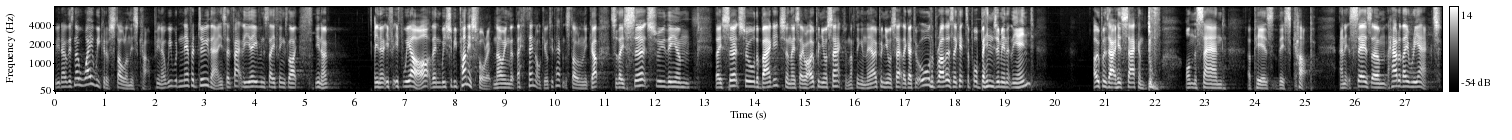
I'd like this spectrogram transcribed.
You know, there's no way we could have stolen this cup. You know, we would never do that. In fact, they even say things like, you know, you know, if, if we are, then we should be punished for it, knowing that they're not guilty. They haven't stolen any cup. So they search through the, um, they search through all the baggage and they say, well, open your sack. There's nothing in there. Open your sack. They go through all the brothers. They get to poor Benjamin at the end. Opens out his sack and doof, on the sand appears this cup. And it says, um, how do they react?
